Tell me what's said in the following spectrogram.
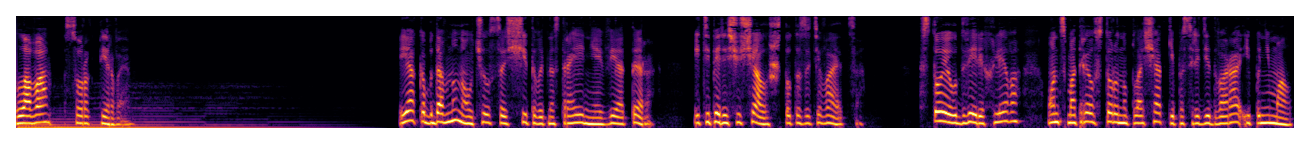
Глава 41. Якоб давно научился считывать настроение Виатера и теперь ощущал, что-то затевается. Стоя у двери хлева, он смотрел в сторону площадки посреди двора и понимал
